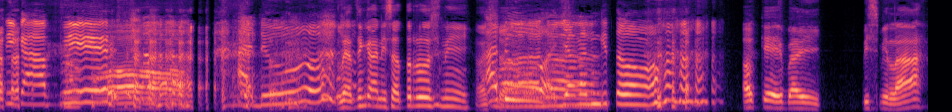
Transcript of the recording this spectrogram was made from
sih kak? Oh, Aduh, lihatnya ke Anissa terus nih. Masya aduh, Allah. jangan gitu. Oke, baik. Bismillah.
